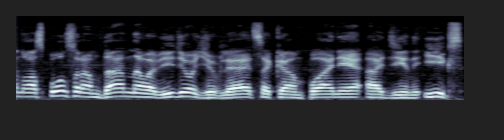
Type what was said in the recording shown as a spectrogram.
Ну а спонсором данного видео является компания 1x.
